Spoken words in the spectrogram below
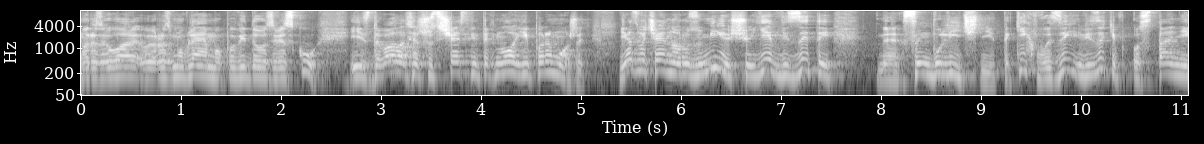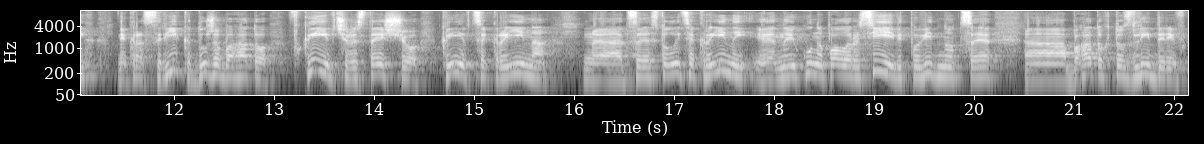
ми розмовляємо по відеозв'язку, і здавалося, що сучасні технології переможуть. Я звичайно розумію, що є візити. Е, Символічні таких візитів останніх якраз рік дуже багато в Київ через те, що Київ це країна, е, це столиця країни, е, на яку напала Росія. Відповідно, це багато хто з лідерів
